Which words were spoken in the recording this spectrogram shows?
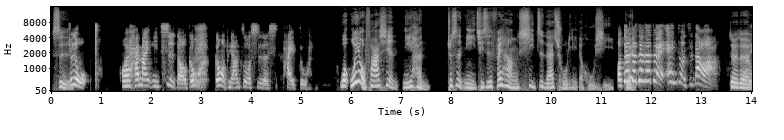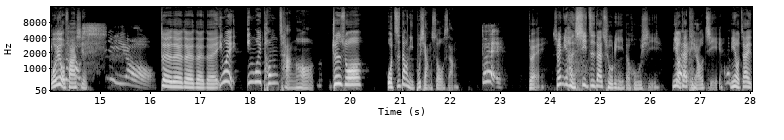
是，就是我我还蛮一致的哦，跟我跟我平常做事的态度。我我有发现你很，就是你其实非常细致的在处理你的呼吸。哦，对对对对对，哎、欸，你怎么知道啊？对对，我有发现。细哦。对对对对对，因为因为通常哦，就是说我知道你不想受伤，对对，所以你很细致在处理你的呼吸，你有在调节，你有在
